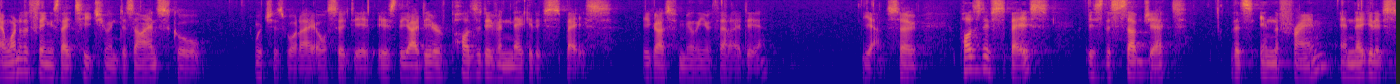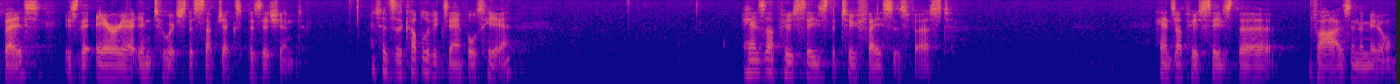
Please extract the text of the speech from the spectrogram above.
And one of the things they teach you in design school, which is what I also did, is the idea of positive and negative space. Are you guys familiar with that idea? Yeah, so positive space is the subject that's in the frame, and negative space is the area into which the subject's positioned. So there's a couple of examples here. Hands up who sees the two faces first. Hands up who sees the vase in the middle.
